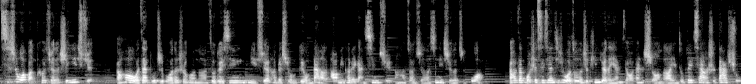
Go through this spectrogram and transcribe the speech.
其实我本科学的是医学，然后我在读直博的时候呢，就对心理学，特别是我们对我们大脑的奥秘特别感兴趣，然后转学了心理学的直博。然后在博士期间，其实我做的是听觉的研究，但是使用的研究对象是大鼠，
